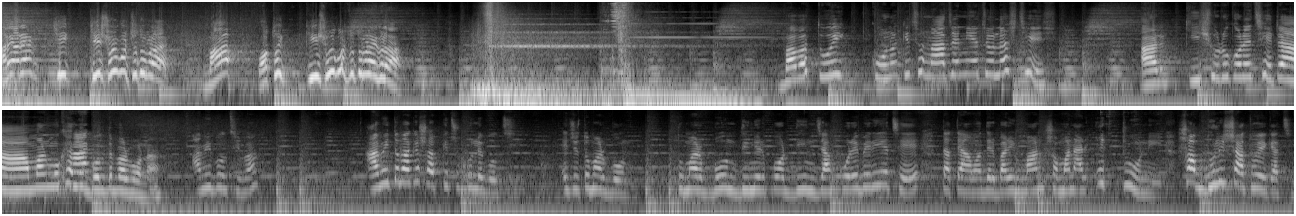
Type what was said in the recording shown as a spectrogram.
আরে আরে কি কি শুরু করছ তোমরা? মা অথই কি শুরু করছ তোমরা এগুলা? বাবা তুই কোনো কিছু না জানিয়ে চলে আসছিস? আর কি শুরু করেছে এটা আমার মুখে আমি বলতে পারব না। আমি বলছি বা। আমি তোমাকে সব কিছু খুলে বলছি। এই যে তোমার বোন তোমার বোন দিনের পর দিন যা করে বেরিয়েছে তাতে আমাদের বাড়ির মান সম্মান আর একটুও নেই। সব ধুলির সাথ হয়ে গেছে।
